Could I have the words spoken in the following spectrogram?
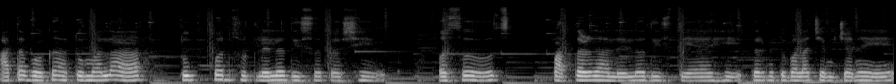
आता बघा तुम्हाला तूप पण सुटलेलं दिसत असेल. असंच पातळ झालेलं दिसते आहे. तर मी तुम्हाला चमच्याने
